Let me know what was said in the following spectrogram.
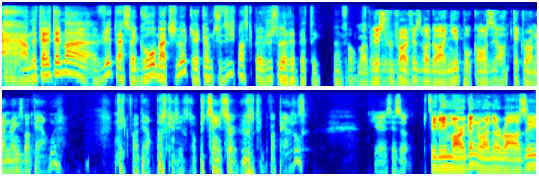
qu'on est allé tellement vite à ce gros match-là que, comme tu dis, je pense qu'ils peuvent juste le répéter, dans le fond. Ouais, Street Profits va gagner pour qu'on se dise, ah, peut-être que Roman Reigns va perdre. Peut-être qu'il va perdre parce qu'ils n'ont plus de ceinture. Peut-être qu'il va perdre. C'est ça. Puis les Morgan, Runner Rousey,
